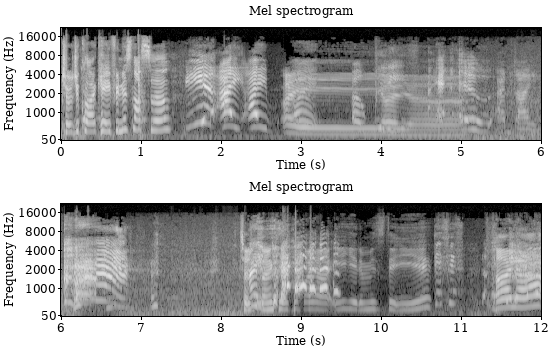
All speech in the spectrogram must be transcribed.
Çocuklar keyfiniz nasıl? Yeah, I, Ay, oh, ay ya. Oh, I'm dying. Çocukların keyfi bayağı iyi, yerimiz de iyi. Hala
